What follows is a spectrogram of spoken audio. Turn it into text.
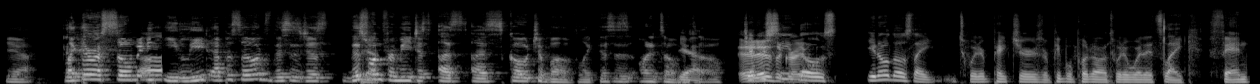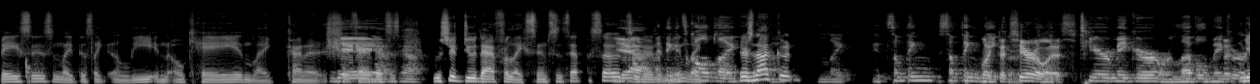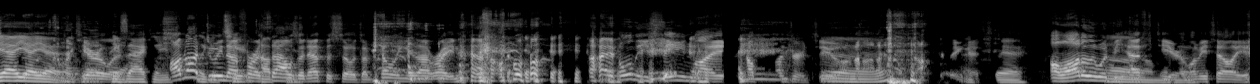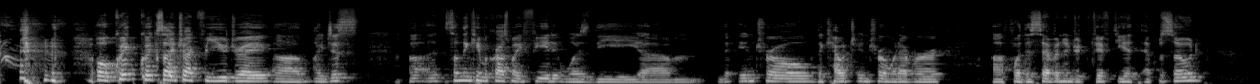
Yeah. Like there are so many Uh, elite episodes. This is just this Yeah. one for me just a, a scotch above. Like this is on its own. Yeah. So Did you is a see great those? You know those like Twitter pictures or people put it on Twitter where it's like fan bases and like this like elite and okay and like kind of shit yeah, fan yeah, bases. yeah. We should do that for like Simpsons episodes. Yeah, you know what I I, think mean? it's Like, called like there's not uh, good. like it's something something Like the maker, tier like list. tier maker or level maker. or Yeah, yeah, yeah. like tier that. list. Exactly. I'm not Like doing that tier- for a top tier. thousand episodes. I'm telling you that right now. I've only seen like a couple hundred too. I'm not, I'm not doing it. That's fair. A lot of them would be Oh, F my tier. God. Let me tell you. oh, quick, quick sidetrack for you, Dre. Um, I just uh, something came across my feed. It was the um, the intro, the couch intro, whatever, uh, for the 750th episode.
